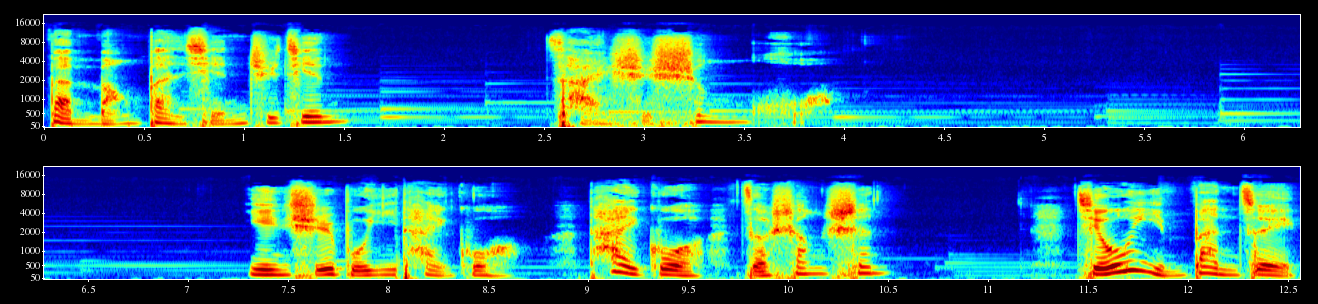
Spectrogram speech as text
半忙半闲之间，才是生活。饮食不宜太过，太过则伤身。酒饮半醉，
